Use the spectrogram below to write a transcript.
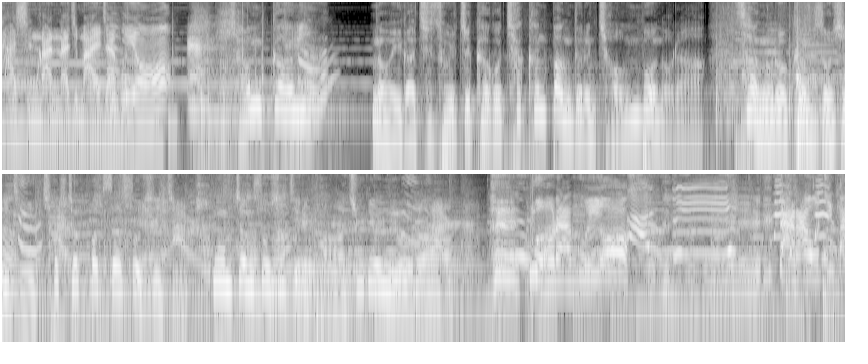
다신 만나지 말자고요. 잠깐. 너희같이 솔직하고 착한 빵들은 처음 보노라. 상으로 금 소시지, 척척박사 소시지, 몸짱 소시지를 다 주겠노라. 뭐라고요? 안돼. 따라오지 마.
